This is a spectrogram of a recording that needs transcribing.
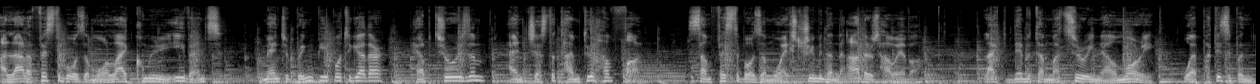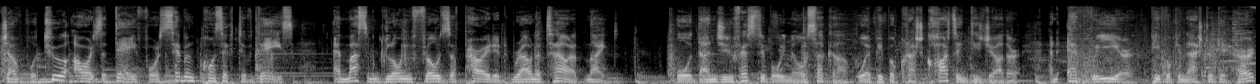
a lot of festivals are more like community events, meant to bring people together, help tourism, and just a time to have fun. Some festivals are more extreme than others, however, like the Nebuta Matsuri in Aomori, where participants jump for two hours a day for seven consecutive days, and massive glowing floats are paraded around the town at night. Or Danjiri Festival in Osaka, where people crash cars into each other, and every year people can actually get hurt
